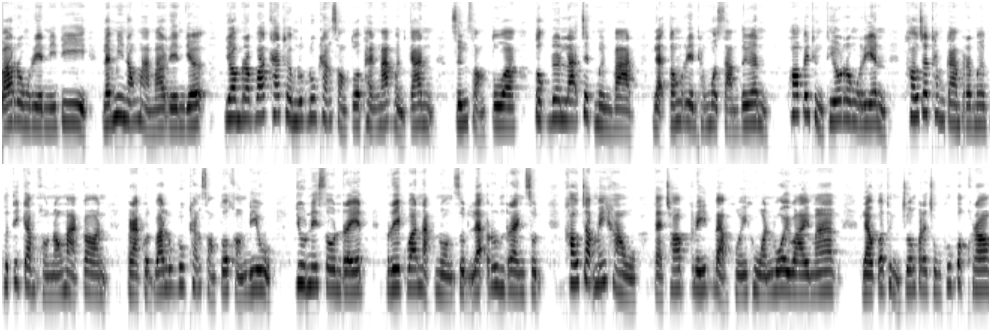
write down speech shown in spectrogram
ว่าโรงเรียนนี้ดี และมีน้องหมามาเรียนเยอะ ยอมรับว่าค่าเทอมลูกๆทั้งสองตัวแพงมากเหมือนกัน ซึ่งสองตัวตกเดือนละ 70,000 บาท และต้องเรียนทั้งหมด 3 เดือนพอไปถึงที่โรงเรียน เขาจะทำการประเมินพฤติกรรมของน้องหมาก่อน ปรากฏว่าลูกๆทั้งสองตัวของดิวอยู่ในโซนเรด เรียกว่าหนักหน่วงสุดและรุนแรงสุด เขาจะไม่เห่า แต่ชอบกรีดแบบหวยหวนโวยวายมาก แล้วก็ถึงช่วงประชุมผู้ปกครอง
